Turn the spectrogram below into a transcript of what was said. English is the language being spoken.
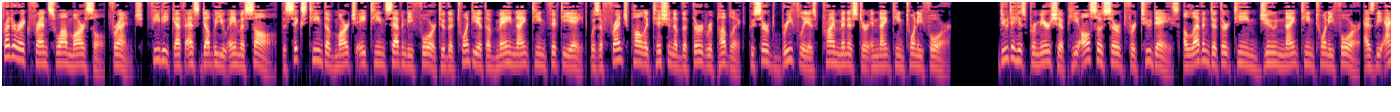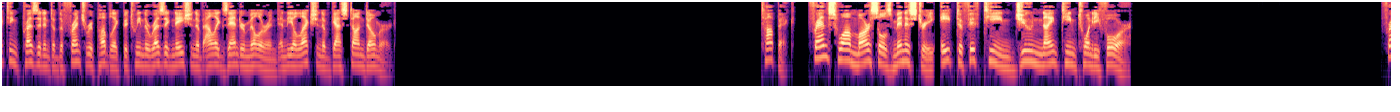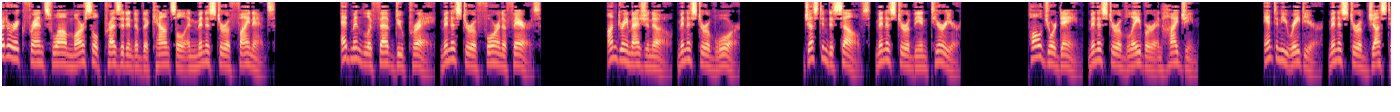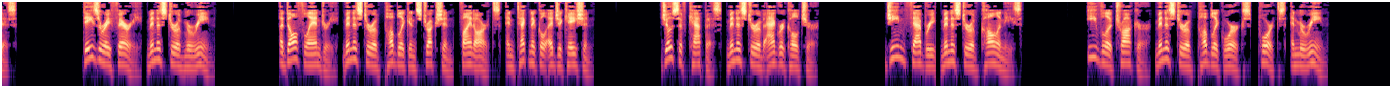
Frédéric François Marsal French, Fidèque FSWA Massal, the 16th of March 1874 to the 20th of May 1958, was a French politician of the Third Republic who served briefly as prime minister in 1924. Due to his premiership he also served for 2 days, 11 to 13 June 1924, as the acting president of the French Republic between the resignation of Alexander Millerand and the election of Gaston Doumergue. François Marsal's ministry, 8–15 June 1924 Frédéric François Marsal President of the Council and Minister of Finance. Edmond Lefebvre du Prey, Minister of Foreign Affairs. André Maginot, Minister of War. Justin de Selves, Minister of the Interior. Paul Jourdain, Minister of Labour and Hygiene Antony Ratier, Minister of Justice. Désiré Ferry, Minister of Marine. Adolphe Landry, Minister of Public Instruction, Fine Arts, and Technical Education. Joseph Capus, Minister of Agriculture. Jean Fabry, Minister of Colonies. Yves Le Trocquer, Minister of Public Works, Ports, and Marine.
